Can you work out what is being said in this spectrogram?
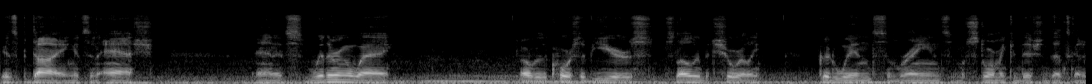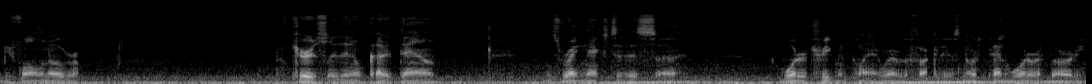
is dying. It's an ash. And it's withering away over the course of years, slowly but surely. Good winds, some rain, some stormy conditions, that's going to be falling over. Curiously, they don't cut it down. It's right next to this uh, water treatment plant, wherever the fuck it is, North Penn Water Authority.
